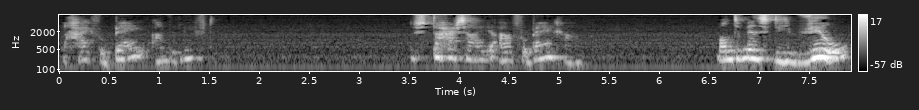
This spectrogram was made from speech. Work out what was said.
Dan ga je voorbij aan de liefde. Dus daar zal je aan voorbij gaan. Want de mens die wil,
